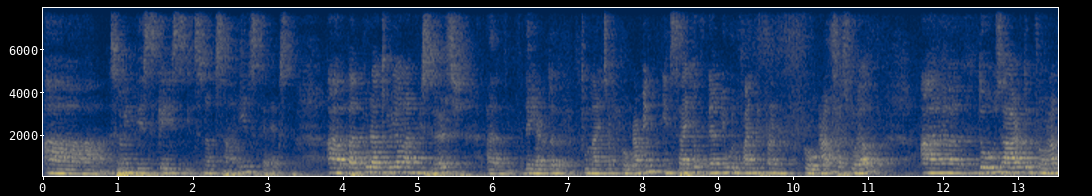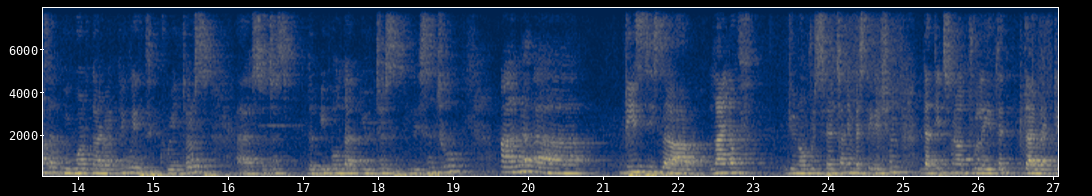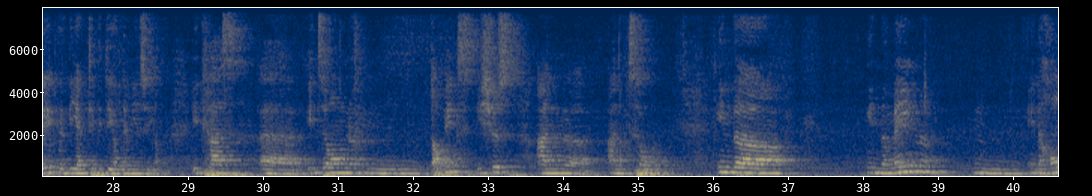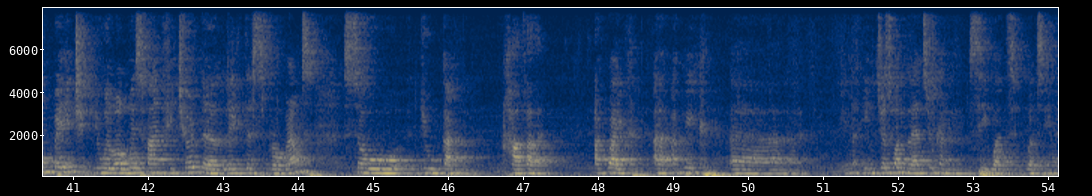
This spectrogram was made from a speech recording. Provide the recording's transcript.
uh, so in this case, it's not sound, it's text. Uh, but curatorial and research, uh, they are the two lines of programming. Inside of them, you will find different programs as well. Uh, those are the programs that we work directly with creators, uh, such as the people that you just listened to. And this is a line of you know, research and investigation that it's not related directly with the activity of the museum. It has uh, its own um, topics, issues, and uh, and so on. In the in the main um, in the homepage, you will always find featured the latest programs, so you can have a a quick a, a quick uh, in, in just one glance you can see what what's new.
